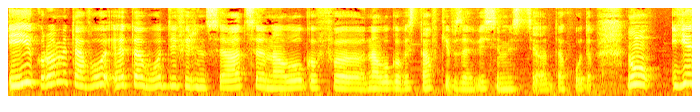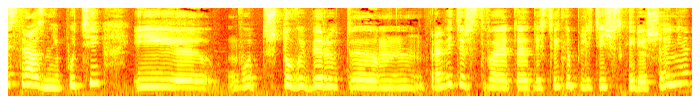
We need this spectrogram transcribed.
и, кроме того, это вот дифференциация налогов, э, налоговой ставки в зависимости от доходов. Ну, есть разные пути, и вот что выберут эм, правительство, это действительно политическое решение,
